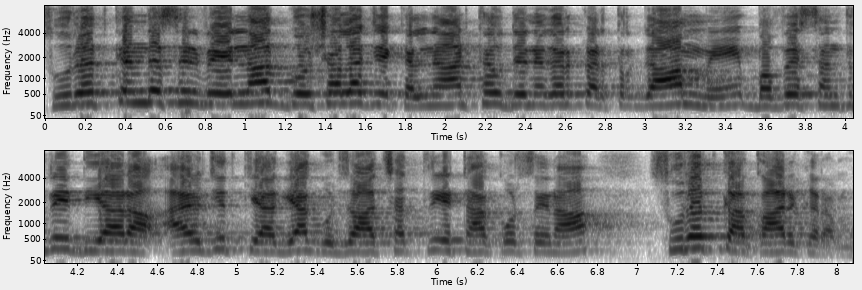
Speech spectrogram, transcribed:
सूरत के अंदर श्री वेलनाथ गौशाला के कल्याणार्थ उदयनगर कर्तगाम में भव्य संतरी दियारा आयोजित किया गया। गुजरात क्षत्रिय ठाकुर सेना सूरत का कार्यक्रम।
